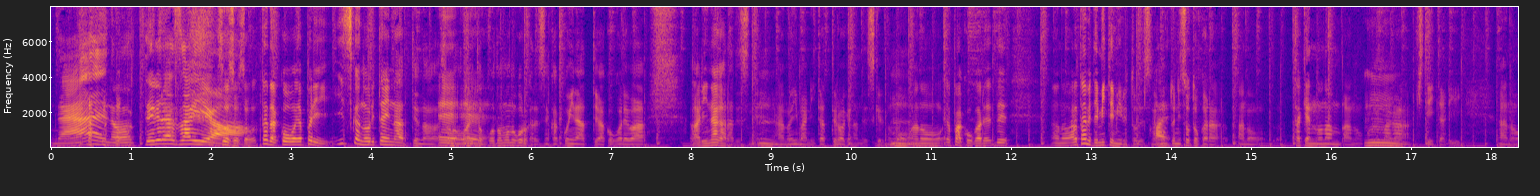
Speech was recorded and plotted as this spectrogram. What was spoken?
なあ乗ってくださいよ。そうそうそう。ただこうやっぱりいつか乗りたいなっていうのは、ええその割と子供の頃からですねかっこいいなっていう憧れはありながらですね、うん。あの今に至ってるわけなんですけれども、うん。あのやっぱ憧れであの改めて見てみるとですね、はい。本当に外からあの他県のナンバーの車が来ていたり、あの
